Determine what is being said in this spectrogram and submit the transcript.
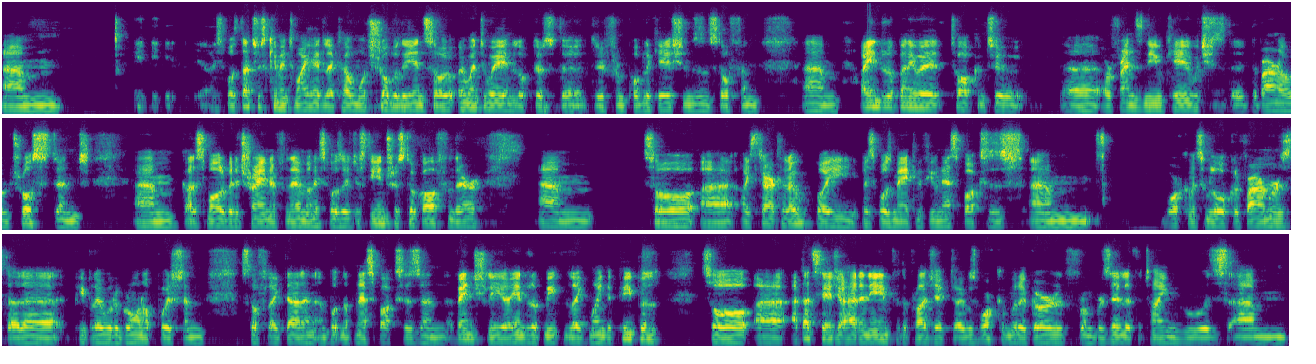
um, it, it, I suppose that just came into my head, like how much trouble they in. So I went away and looked at the, different publications and stuff, and um, I ended up anyway talking to uh, our friends in the UK, which is the, the Barn Owl Trust, and um, got a small bit of training from them. And I suppose I just the interest took off from there. Um, so uh, I started out by, I suppose, making a few nest boxes, um, working with some local farmers that uh, people I would have grown up with and stuff like that, and, and, putting up nest boxes. And eventually, I ended up meeting like-minded people. So uh, at that stage, I had a name for the project. I was working with a girl from Brazil at the time who was um,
